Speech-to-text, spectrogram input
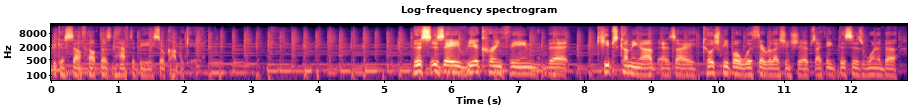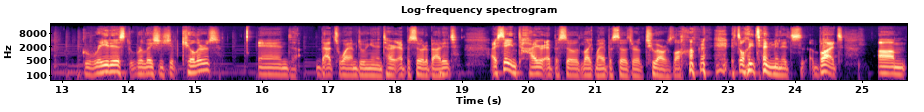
because self help doesn't have to be so complicated. This is a reoccurring theme that keeps coming up as I coach people with their relationships. I think this is one of the greatest relationship killers and that's why I'm doing an entire episode about it. I say entire episode like my episodes are two hours long. it's only 10 minutes, but um,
